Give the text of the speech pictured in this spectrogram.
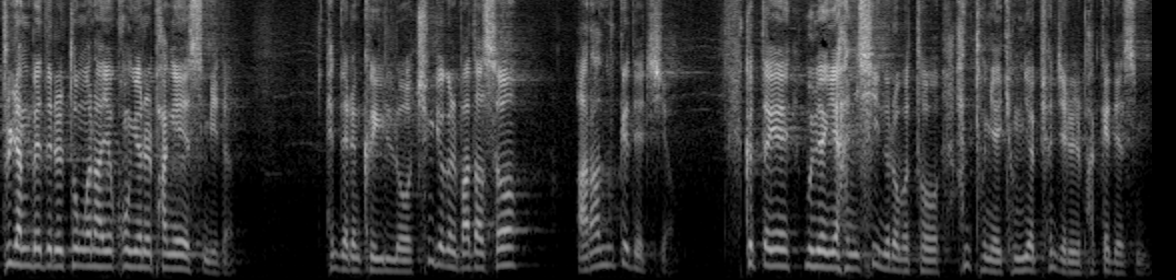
불량배들을 동원하여 공연을 방해했습니다. 핸델은 그 일로 충격을 받아서 알아눕게 됐지요. 그때 무명의 한 시인으로부터 한 통의 격려 편지를 받게 됐습니다.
